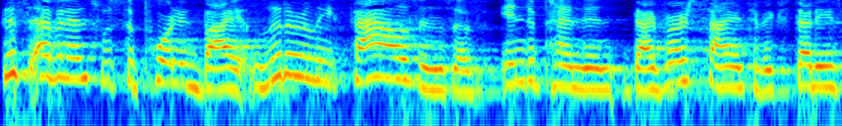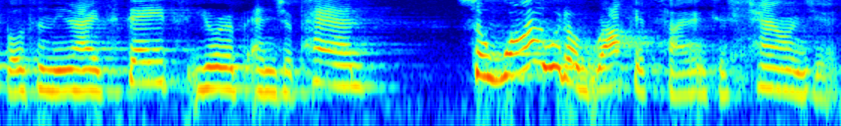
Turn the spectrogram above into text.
This evidence was supported by literally thousands of independent, diverse scientific studies, both in the United States, Europe, and Japan. So, why would a rocket scientist challenge it?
